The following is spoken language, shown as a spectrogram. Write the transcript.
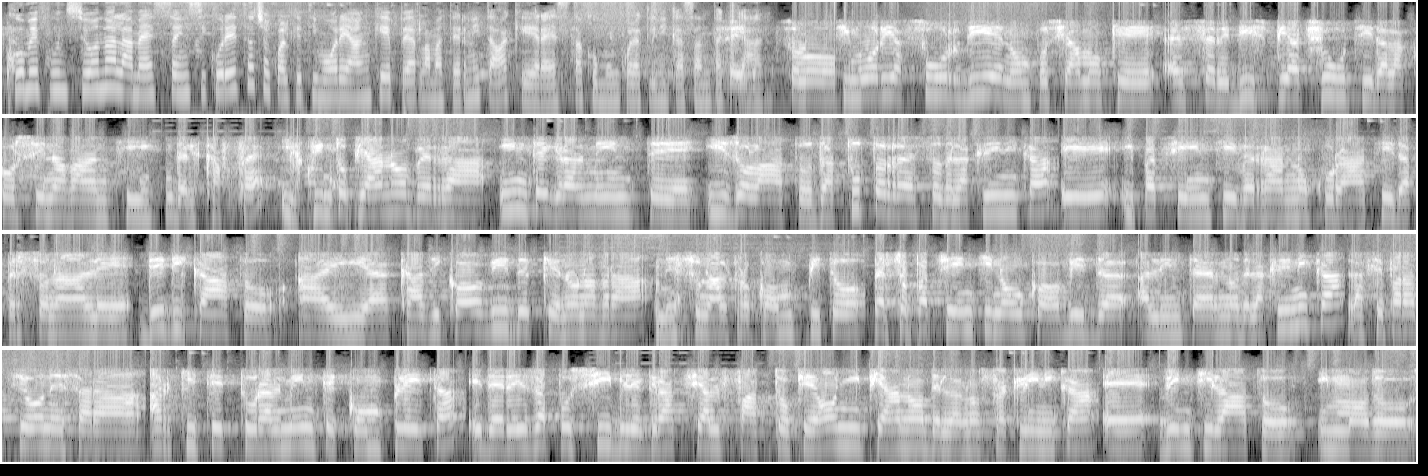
Come funziona la messa in sicurezza? C'è qualche timore anche per la maternità che resta comunque la clinica Santa Chiara? Sì, sono timori assurdi e non possiamo che essere dispiaciuti dalla corsa in avanti del caffè. Il quinto piano verrà integralmente isolato da tutto il resto della clinica e i pazienti verranno curati da personale dedicato ai eh, casi Covid che non avrà nessun altro compito verso pazienti non Covid all'interno della clinica. La separazione sarà architetturalmente completa ed è resa possibile grazie al fatto che ogni piano della nostra clinica è ventilato in modo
